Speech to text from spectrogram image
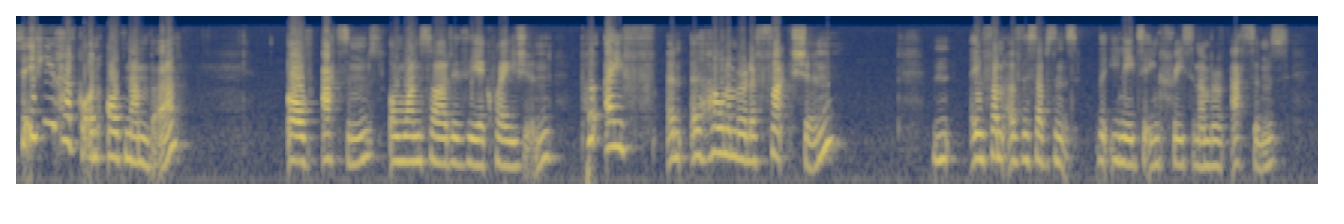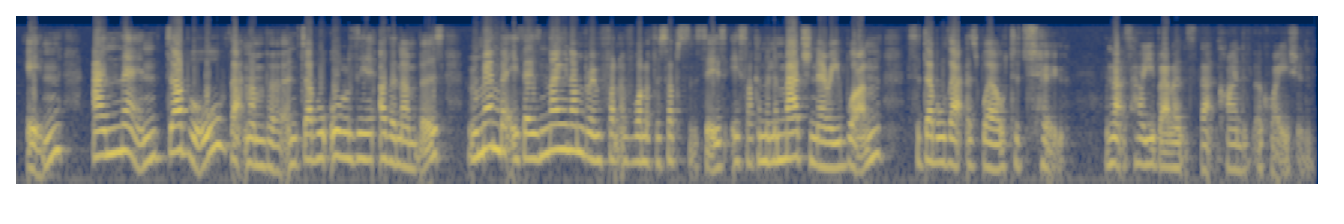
So if you have got an odd number of atoms on one side of the equation, put a, a whole number in a fraction in front of the substance that you need to increase the number of atoms in and then double that number and double all of the other numbers. Remember if there's no number in front of one of the substances it's like an imaginary one so double that as well to 2 and that's how you balance that kind of equation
